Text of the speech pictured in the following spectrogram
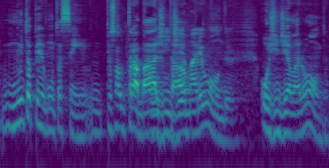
muita pergunta assim, o pessoal do trabalho Hoje em tal. dia é Mario Wonder. Hoje em dia é Mario Wonder,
